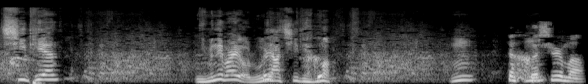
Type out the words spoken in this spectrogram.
七天？你们那边有如家七天吗？嗯，这合适吗？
